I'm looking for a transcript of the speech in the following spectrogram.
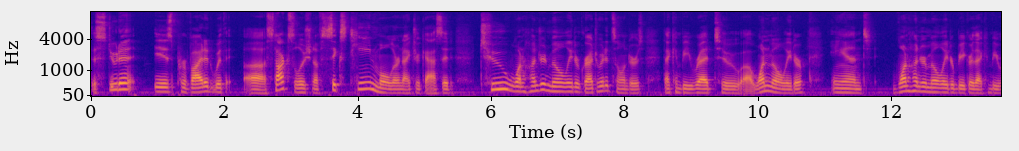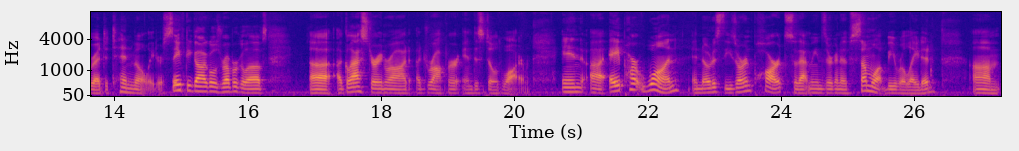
The student is provided with a stock solution of 16 molar nitric acid two 100 milliliter graduated cylinders that can be read to uh, 1 milliliter and 100 milliliter beaker that can be read to 10 milliliters. Safety goggles, rubber gloves, uh, a glass stirring rod, a dropper, and distilled water. In uh, A part 1, and notice these are in parts, so that means they're going to somewhat be related. Um,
